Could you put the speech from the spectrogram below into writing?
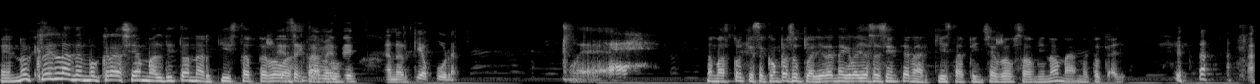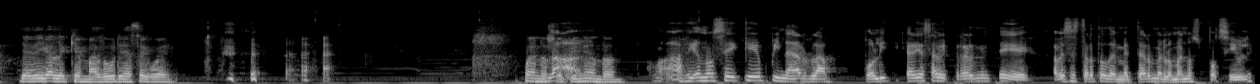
Eh, no cree en la democracia, maldito anarquista, perro bastardo. Exactamente. Anarquía pura. Nada más porque se compra su playera negra ya se siente anarquista, pinche Rob Zombie. No mames, me toca ya. ya dígale que madure a ese güey. Bueno, su opinión, Don. Ah, yo no sé qué opinar. La política, ya sabe que realmente a veces trato de meterme lo menos posible.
